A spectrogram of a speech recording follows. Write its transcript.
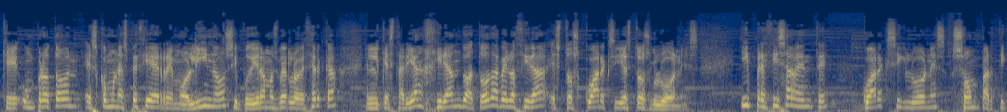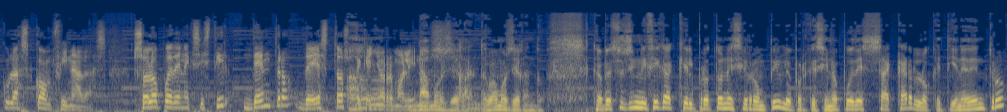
que un protón es como una especie de remolino, si pudiéramos verlo de cerca, en el que estarían girando a toda velocidad estos quarks y estos gluones. Y precisamente quarks y gluones son partículas confinadas. Solo pueden existir dentro de estos pequeños Ah, remolinos. Vamos llegando, vamos llegando. Pero eso significa que el protón es irrompible, porque si no puedes sacar lo que tiene dentro,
